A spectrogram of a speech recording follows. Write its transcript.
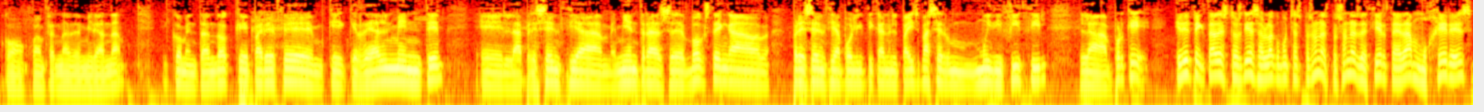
con Juan Fernández Miranda y comentando que parece que, que realmente eh, la presencia, mientras eh, Vox tenga presencia política en el país, va a ser muy difícil la, porque he detectado estos días, he hablado con muchas personas, personas de cierta edad, mujeres,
